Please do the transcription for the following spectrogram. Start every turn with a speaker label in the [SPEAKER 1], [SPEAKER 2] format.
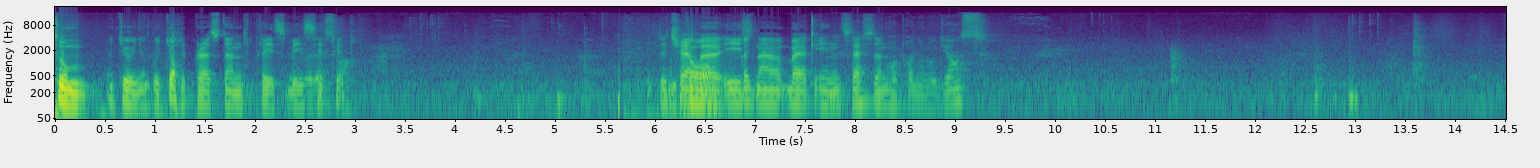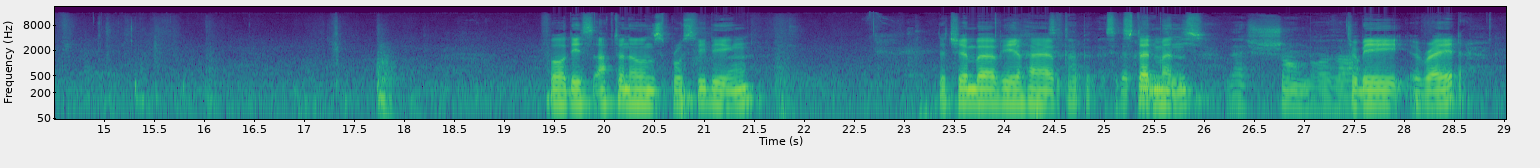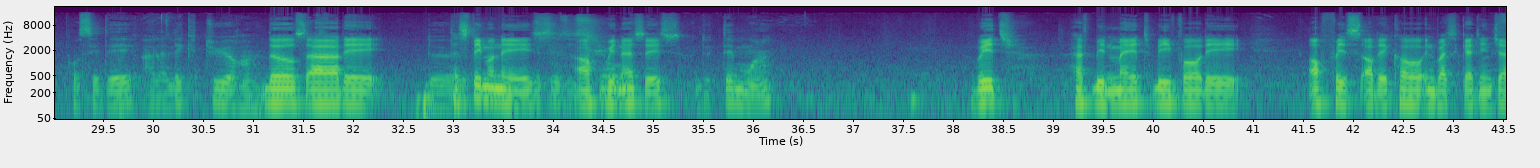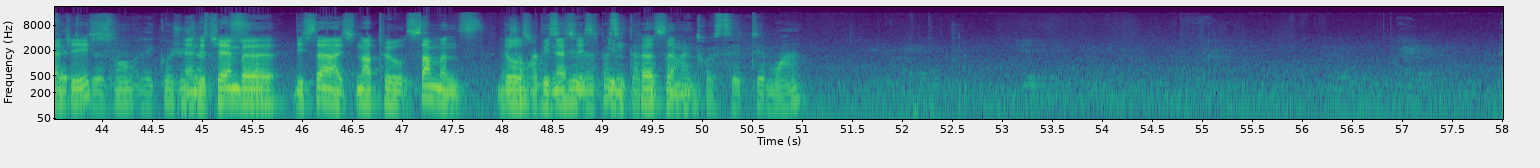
[SPEAKER 1] សូមអញ្ជើញអង្គុយចុះ
[SPEAKER 2] The President, please be
[SPEAKER 3] Veuillez
[SPEAKER 2] seated.
[SPEAKER 3] asseoir.
[SPEAKER 2] The chamber
[SPEAKER 1] Encore.
[SPEAKER 2] is now back in session.
[SPEAKER 3] Reprenons l'audience.
[SPEAKER 2] For this afternoon's proceeding, the chamber will have
[SPEAKER 3] Cet ap- cet
[SPEAKER 2] statements
[SPEAKER 3] après-midi, la Chambre va
[SPEAKER 2] to be read.
[SPEAKER 3] procéder à la lecture
[SPEAKER 2] Those are the
[SPEAKER 3] de,
[SPEAKER 2] testimonies of witnesses
[SPEAKER 3] de témoins
[SPEAKER 2] which have been made before the office of the co-investigating judges,
[SPEAKER 3] devant les co-juges
[SPEAKER 2] and the chamber decides not to summon those
[SPEAKER 3] Chambre a décidé de ne
[SPEAKER 2] witnesses in person.
[SPEAKER 3] comparaître ces témoins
